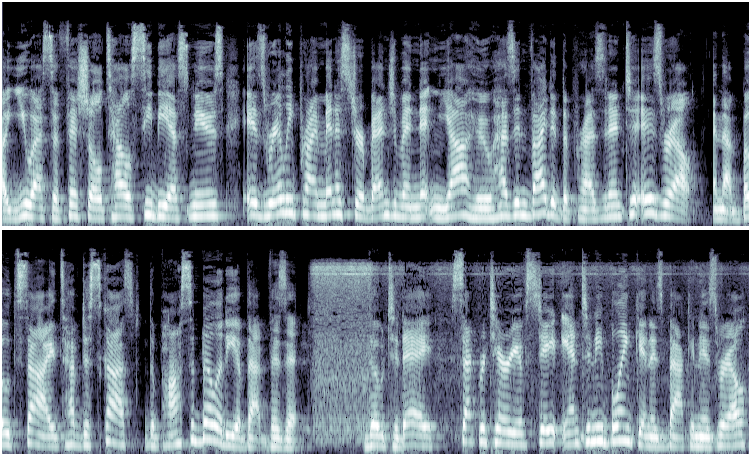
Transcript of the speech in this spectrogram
A U.S. official tells CBS News Israeli Prime Minister Benjamin Netanyahu has invited the president to Israel and that both sides have discussed the possibility of that visit. Though today, Secretary of State Antony Blinken is back in Israel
